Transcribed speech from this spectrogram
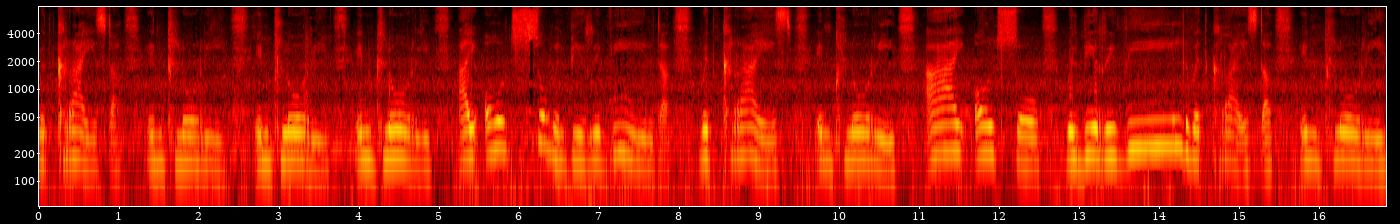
with Christ in glory. In glory. In glory. I also will be revealed with Christ in glory. I also will be revealed with Christ in glory.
